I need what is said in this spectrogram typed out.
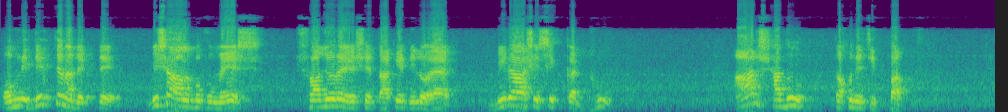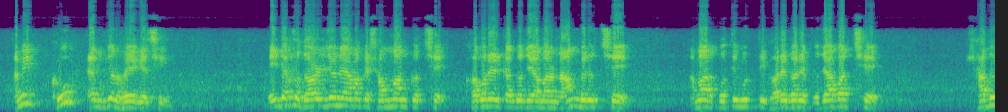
অমনি দেখতে না দেখতে বিশাল বপু মেষ সজরে এসে তাকে দিল এক বিরাশি শিক্ষার ঢু আর সাধু তখনই চিৎপাত, আমি খুব একজন হয়ে গেছি। এই দেখো দশজনে আমাকে সম্মান করছে, খবরের কাগজে আমার নাম বেরোচ্ছে আমার প্রতিমূর্তি ঘরে ঘরে পূজা পাচ্ছে। সাধু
